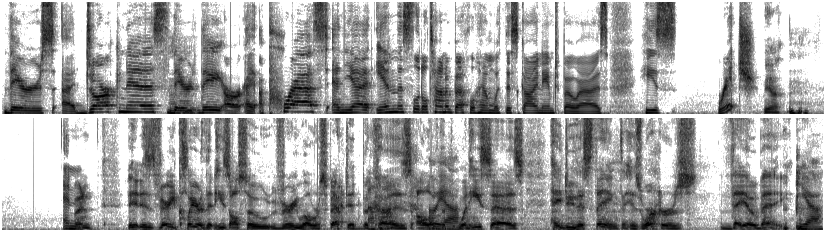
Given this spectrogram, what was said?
there's uh, darkness, there they are uh, oppressed, and yet in this little town of Bethlehem with this guy named Boaz, he's rich. Yeah. And And it is very clear that he's also very well respected because uh-huh. all of Oh, the, yeah. when he says, "Hey, do this thing" to his workers, they obey. Yeah.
